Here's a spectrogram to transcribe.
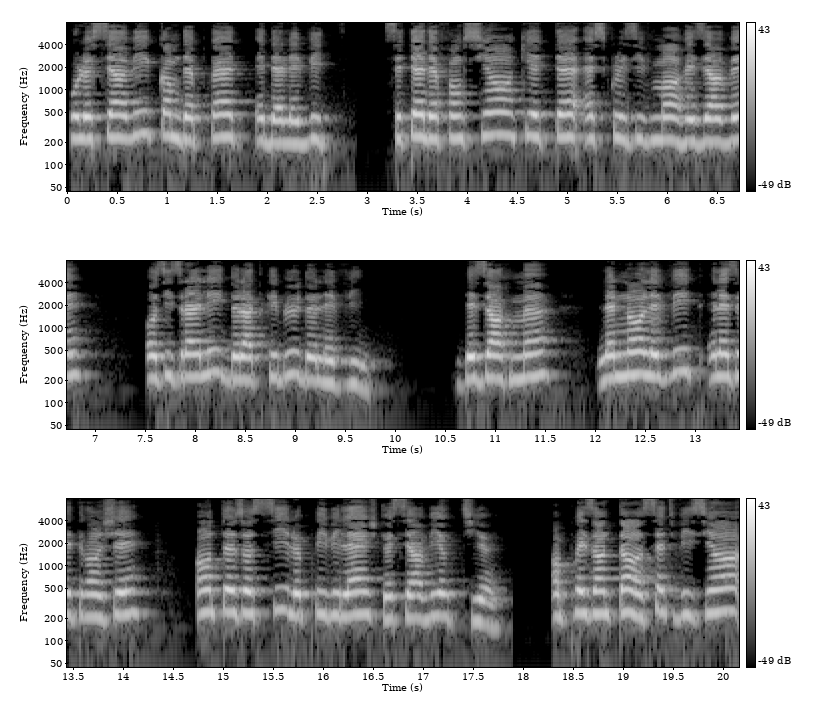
pour le servir comme des prêtres et des lévites. C'étaient des fonctions qui étaient exclusivement réservées aux Israélites de la tribu de Lévi. Désormais, les non-lévites et les étrangers ont eux aussi le privilège de servir Dieu. En présentant cette vision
